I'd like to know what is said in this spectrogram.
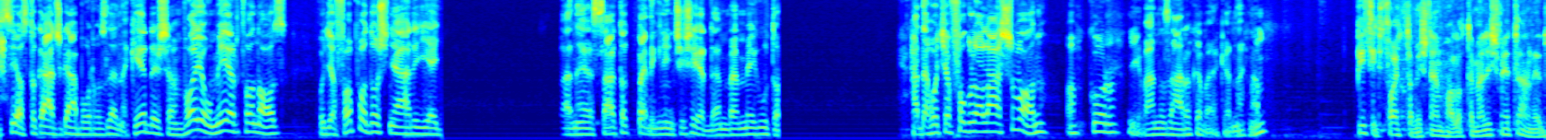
sziasztok, Ács Gáborhoz lenne kérdésem, vajon miért van az, hogy a fapados nyári jegy elszálltak, pedig nincs is érdemben még utat. Hát de hogyha foglalás van, akkor nyilván az árak emelkednek, nem? Picit fagytam, és nem hallottam, elismételnéd?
